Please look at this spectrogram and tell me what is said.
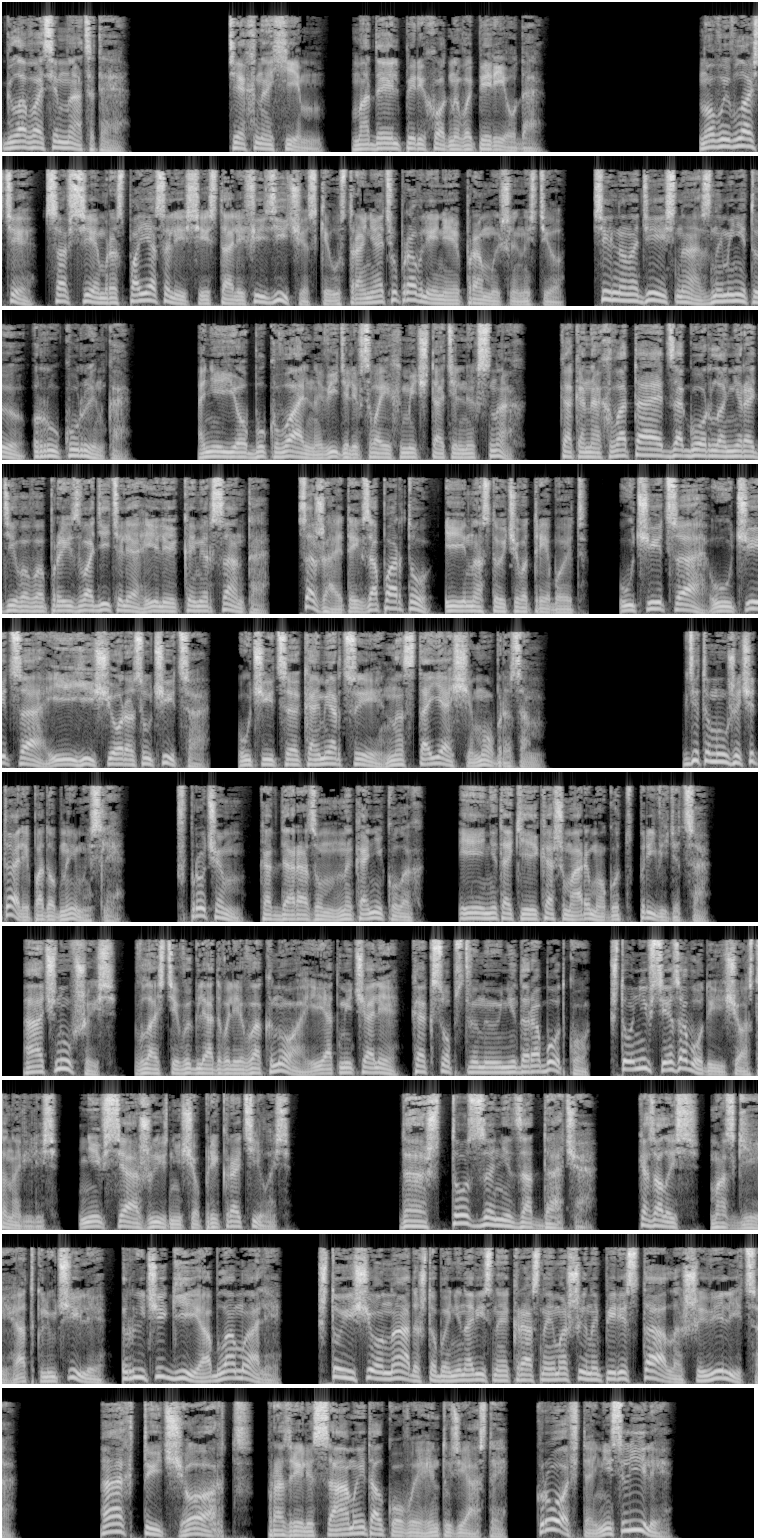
Глава 17. Технохим. Модель переходного периода. Новые власти совсем распоясались и стали физически устранять управление промышленностью, сильно надеясь на знаменитую «руку рынка». Они ее буквально видели в своих мечтательных снах, как она хватает за горло нерадивого производителя или коммерсанта, сажает их за парту и настойчиво требует Учиться, учиться и еще раз учиться. Учиться коммерции настоящим образом. Где-то мы уже читали подобные мысли. Впрочем, когда разум на каникулах, и не такие кошмары могут привидеться. А очнувшись, власти выглядывали в окно и отмечали как собственную недоработку, что не все заводы еще остановились, не вся жизнь еще прекратилась. Да что за незадача? Казалось, мозги отключили, рычаги обломали. Что еще надо, чтобы ненавистная красная машина перестала шевелиться? «Ах ты, черт!» — прозрели самые толковые энтузиасты. «Кровь-то не слили!»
